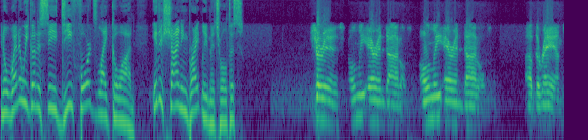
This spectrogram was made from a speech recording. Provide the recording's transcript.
you know when are we going to see Dee Ford's light go on? It is shining brightly, Mitch Holthus. Sure is. Only Aaron Donald, only Aaron Donald of the Rams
